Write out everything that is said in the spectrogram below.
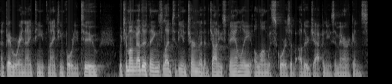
on February 19, 1942, which, among other things, led to the internment of Johnny's family along with scores of other Japanese Americans.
